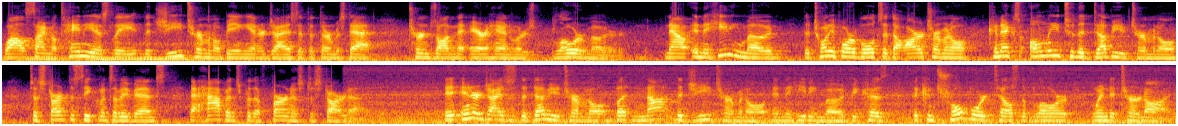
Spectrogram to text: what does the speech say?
while simultaneously the G terminal being energized at the thermostat turns on the air handler's blower motor. Now in the heating mode, the 24 volts at the R terminal connects only to the W terminal to start the sequence of events that happens for the furnace to start up. It energizes the W terminal, but not the G terminal in the heating mode because the control board tells the blower when to turn on.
